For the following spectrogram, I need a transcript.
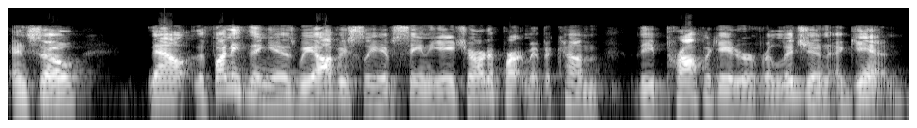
And so now, the funny thing is, we obviously have seen the HR department become the propagator of religion again.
